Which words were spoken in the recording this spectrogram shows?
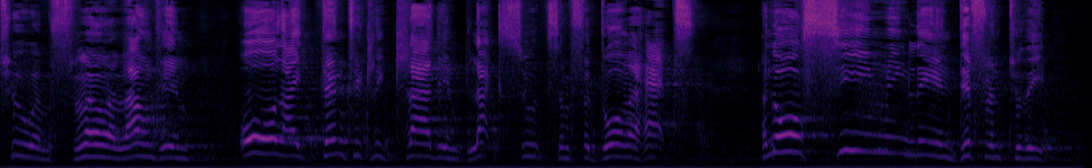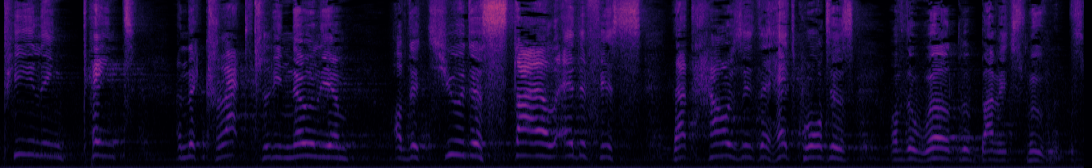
to and fro around him, all identically clad in black suits and fedora hats, and all seemingly indifferent to the peeling paint and the cracked linoleum of the Tudor style edifice that houses the headquarters of the World Lubavitch movement.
